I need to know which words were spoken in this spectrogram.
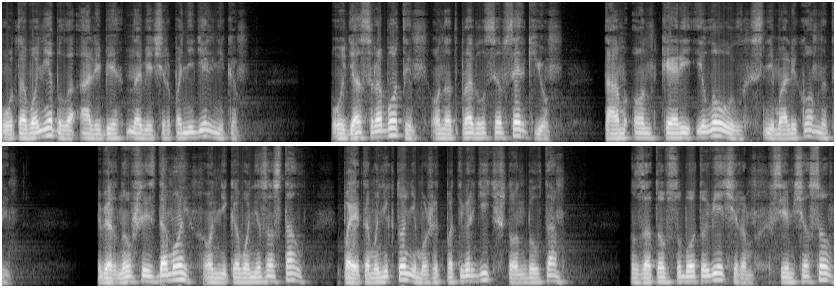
У того не было алиби на вечер понедельника. Уйдя с работы, он отправился в Серкью. Там он, Кэрри и Лоуэлл снимали комнаты. Вернувшись домой, он никого не застал, поэтому никто не может подтвердить, что он был там. Зато в субботу вечером, в семь часов,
